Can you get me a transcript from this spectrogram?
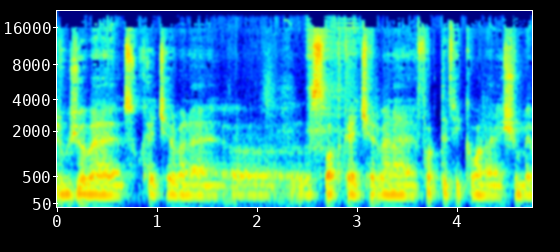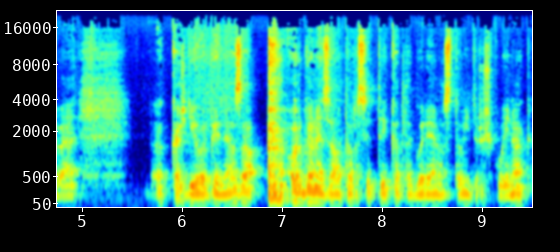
růžové, suché, červené, eh, sladké, červené, fortifikované, šumivé. Každý organizátor si ty kategorie nastaví trošku jinak.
